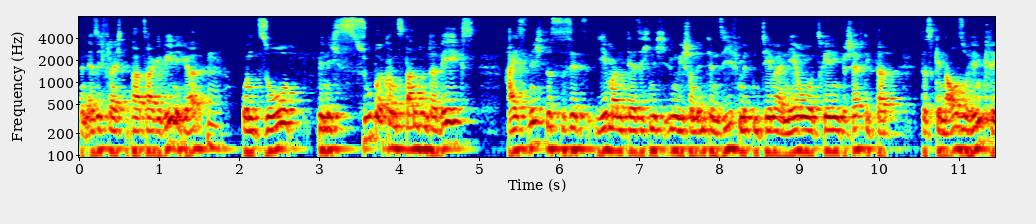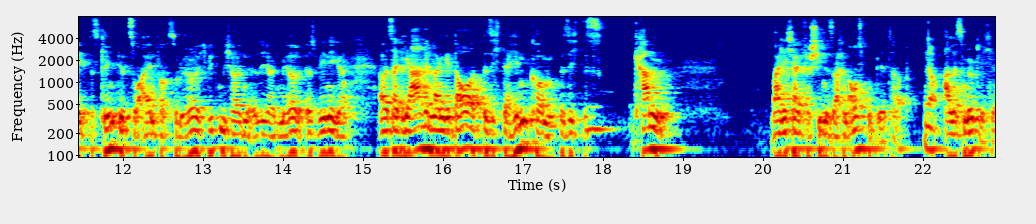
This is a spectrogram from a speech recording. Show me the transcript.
dann esse ich vielleicht ein paar Tage weniger. Und so bin ich super konstant unterwegs. Heißt nicht, dass das jetzt jemand, der sich nicht irgendwie schon intensiv mit dem Thema Ernährung und Training beschäftigt hat, das genauso hinkriegt. Das klingt jetzt so einfach, so, ja, ich wiege mich halt, dann esse ich halt mehr oder esse weniger. Aber es hat jahrelang gedauert, bis ich da hinkomme, bis ich das kann, weil ich halt verschiedene Sachen ausprobiert habe. Ja. Alles Mögliche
